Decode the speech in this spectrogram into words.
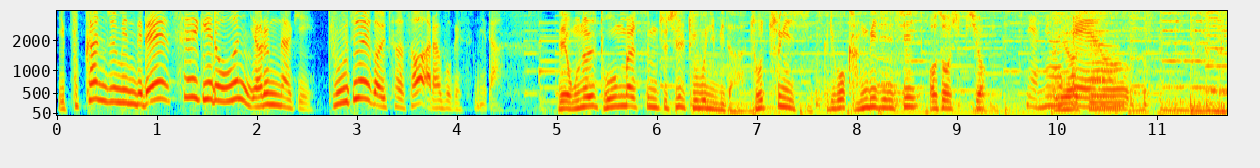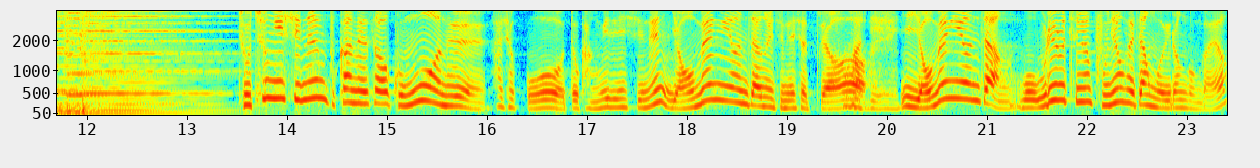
이 북한 주민들의 슬기로운 여름나기 두 주에 걸쳐서 알아보겠습니다. 네, 오늘 도움 말씀 주실 두 분입니다. 조충희 씨 그리고 강미진 씨 어서 오십시오. 네, 안녕하세요. 조충희 씨는 북한에서 공무원을 하셨고 또 강미진 씨는 여맹위원장을 지내셨죠. 아, 네. 이 여맹위원장, 뭐 우리로 치면 부녀회장 뭐 이런 건가요?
